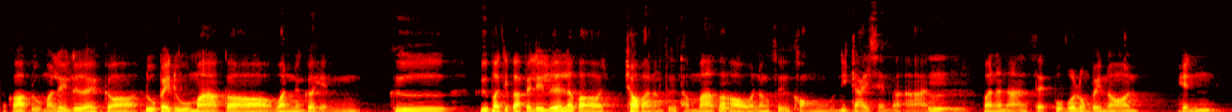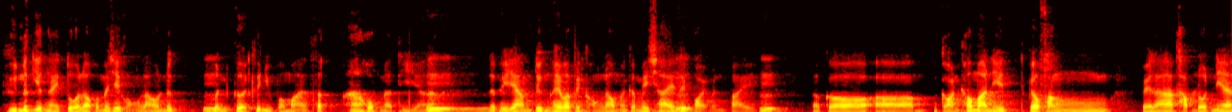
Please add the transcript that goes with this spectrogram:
ล้วก็ดูมาเรื่อยๆ ก็ดูไปดูมาก็วันหนึ่งก็เห็นคือคือปฏิบัติไปเรื่อยๆ แล้วก็ชอบอ่านหนังสือธรรมะก็เอาหนังสือของนิกายเซนมาอ่านวันนั้นอ่านเสร็จปุ๊บก็ลงไปนอน เห็นคือนึกยังไงตัวเราก็ไม่ใช่ของเรานึกมันเกิดขึ้นอยู่ประมาณสักห้าหกนาทีอะแล้วพยายามดึงให้ว่าเป็นของเรามันก็ไม่ใช่เลยปล่อยมันไปแล้วก็ก่อนเข้ามานี้ก็ฟังเวลาขับรถเนี่ย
